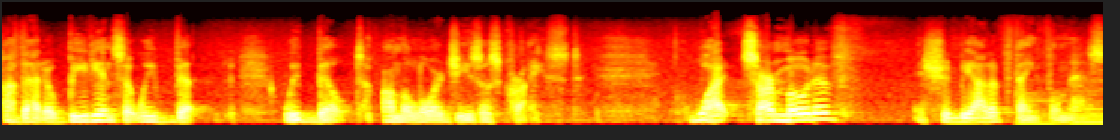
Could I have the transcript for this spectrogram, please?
of that obedience that we've built, we've built on the Lord Jesus Christ. What's our motive? It should be out of thankfulness.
